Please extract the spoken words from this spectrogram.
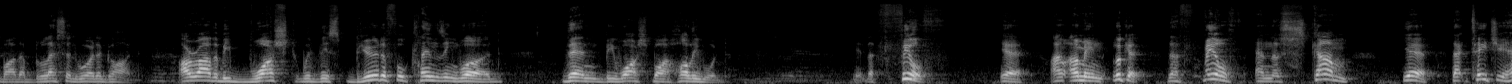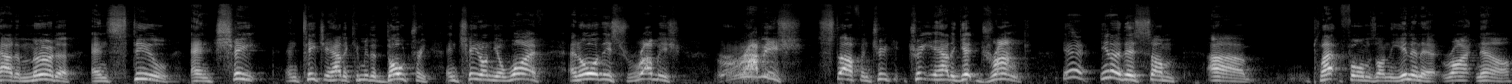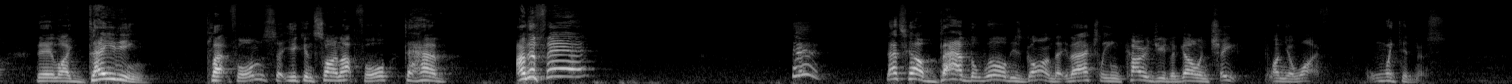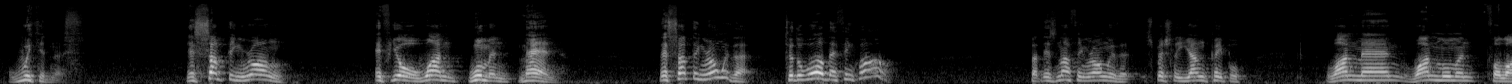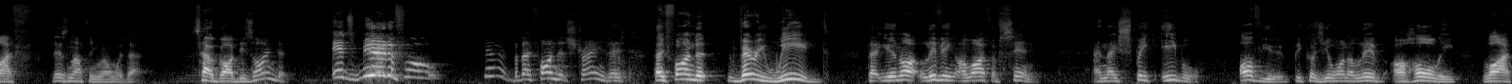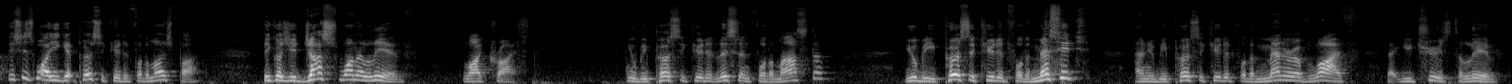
By the blessed word of God. I'd rather be washed with this beautiful cleansing word than be washed by Hollywood. Yeah, the filth. Yeah. I, I mean, look at the filth and the scum. Yeah. That teach you how to murder and steal and cheat and teach you how to commit adultery and cheat on your wife and all this rubbish, rubbish stuff and treat, treat you how to get drunk. Yeah. You know, there's some uh, platforms on the internet right now. They're like dating platforms that you can sign up for to have an affair. Yeah. That's how bad the world is gone. They, they actually encourage you to go and cheat on your wife. Wickedness. Wickedness. There's something wrong if you're a one woman man. There's something wrong with that. To the world, they think, wow. But there's nothing wrong with it, especially young people. One man, one woman for life. There's nothing wrong with that. It's how God designed it. It's beautiful. Yeah, but they find it strange. They, they find it very weird that you're not living a life of sin. And they speak evil of you because you want to live a holy life. This is why you get persecuted for the most part, because you just want to live like Christ. You'll be persecuted, listen, for the master. You'll be persecuted for the message, and you'll be persecuted for the manner of life that you choose to live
